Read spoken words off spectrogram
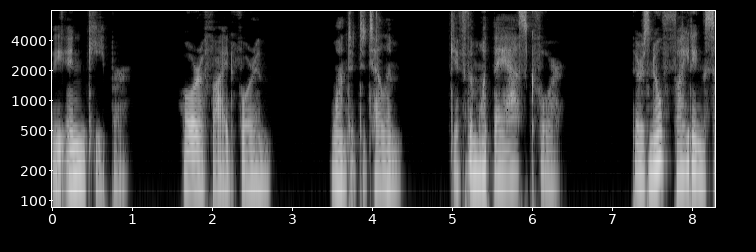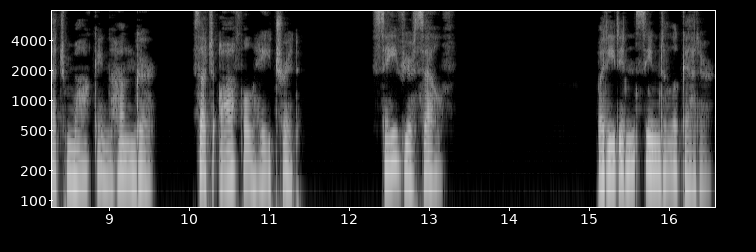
the innkeeper, horrified for him, wanted to tell him, Give them what they ask for. There is no fighting such mocking hunger, such awful hatred. Save yourself. But he didn't seem to look at her.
